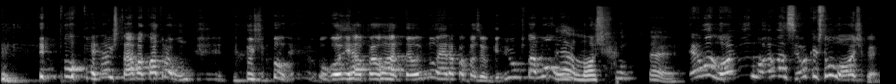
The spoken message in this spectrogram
porque não estava 4 a 1 o, gol de Rafael Ratão não era para fazer o quê? O jogo estava 1 a 1 É lógico. É, é uma, é uma, assim, é uma questão lógica.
